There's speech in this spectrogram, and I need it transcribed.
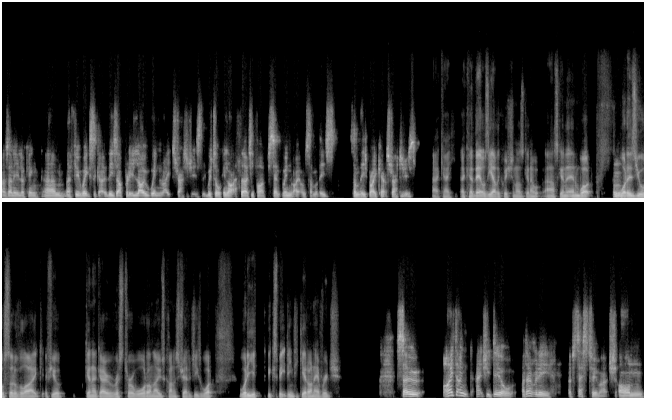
I was only looking um, a few weeks ago. These are pretty low win rate strategies. We're talking like a thirty five percent win rate on some of these some of these breakout strategies. Okay. Okay. That was the other question I was going to ask. And, and what mm. what is your sort of like if you're going to go risk to reward on those kind of strategies? What what are you expecting to get on average? So I don't actually deal. I don't really obsess too much on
